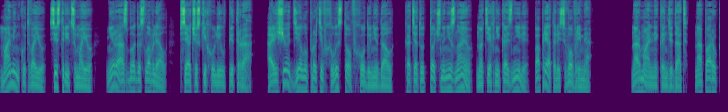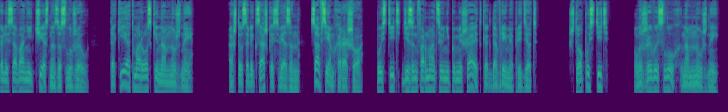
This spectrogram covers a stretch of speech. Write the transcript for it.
Маменьку твою, сестрицу мою, не раз благословлял, всячески хулил Петра. А еще делу против хлыстов ходу не дал, Хотя тут точно не знаю, но тех не казнили, попрятались вовремя. Нормальный кандидат, на пару колесований честно заслужил. Такие отморозки нам нужны. А что с Алексашкой связан? Совсем хорошо. Пустить дезинформацию не помешает, когда время придет. Что пустить? Лживый слух нам нужный,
